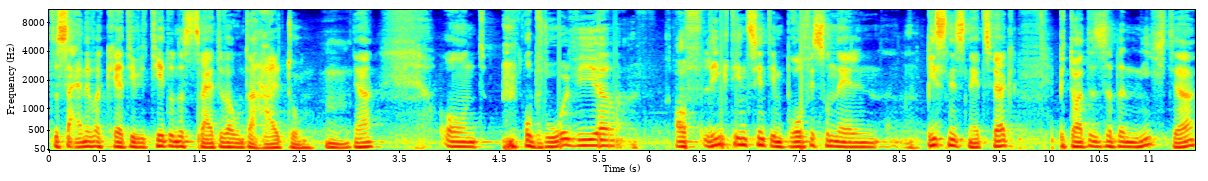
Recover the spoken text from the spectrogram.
Das eine war Kreativität und das zweite war Unterhaltung. Mhm. Ja? Und obwohl wir auf LinkedIn sind, im professionellen Business-Netzwerk, bedeutet es aber nicht, ja,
